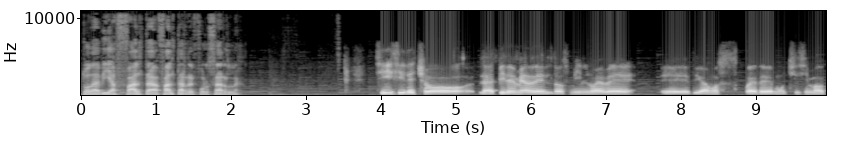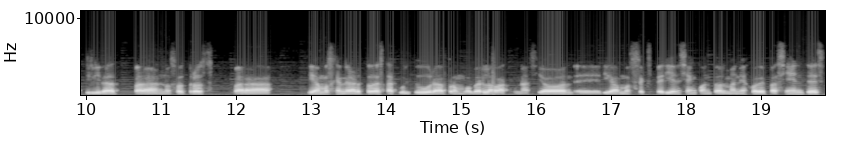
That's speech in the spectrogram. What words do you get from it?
todavía falta, falta reforzarla. Sí, sí, de hecho la epidemia del 2009, digamos, fue de muchísima utilidad para nosotros para, digamos, generar toda esta cultura, promover la vacunación, eh, digamos, experiencia en cuanto al manejo de pacientes.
